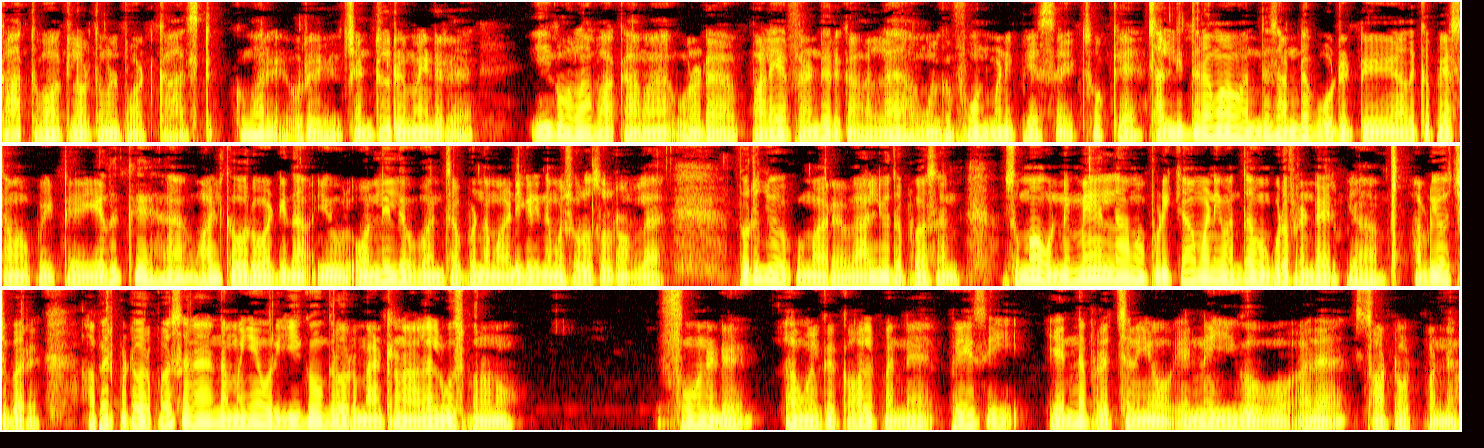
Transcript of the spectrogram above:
காத்து வாக்கில் ஒரு தமிழ் பாட்காஸ்ட் குமார் ஒரு ஜென்டில் ரிமைண்டரு ஈகோலாம் பார்க்காம உன்னோட பழைய ஃப்ரெண்டு இருக்காங்கல்ல அவங்களுக்கு ஃபோன் பண்ணி பேச. இட்ஸ் ஓகே சல்லித்தனமாக வந்து சண்டை போட்டுட்டு அதுக்கு பேசாமல் போயிட்டு எதுக்கு ஆ? வாழ்க்கை ஒரு வாட்டி தான் யூ ஒன்லி லிவ் ஒன்ஸ் அப்படின்னு நம்ம அடிக்கடி நம்ம சொல்ல சொல்கிறோம்ல புரிஞ்சு குமார் வேல்யூ த பர்சன் சும்மா ஒன்றுமே இல்லாமல் பிடிக்காம நீ வந்து அவங்க கூட ஃப்ரெண்டாக இருப்பியா அப்படி யோசிச்சு பாரு. அப்பேற்பட்ட ஒரு பர்சனை நம்ம ஏன் ஒரு ஈகோங்கிற ஒரு மேட்டர்னால லூஸ் பண்ணணும்? ஃபோன் எடு. அவங்களுக்கு கால் பண்ணு. பேசி என்ன பிரச்சனையோ என்ன ஈகோவோ அதை சார்ட் அவுட் பண்ணு.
